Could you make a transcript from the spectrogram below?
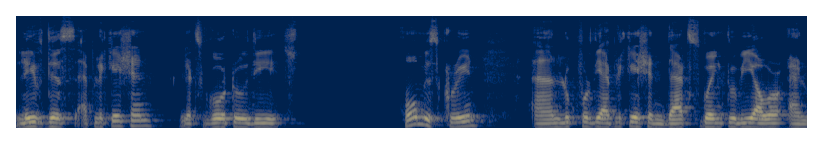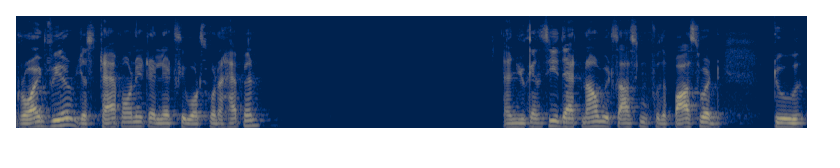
leave this application let's go to the home screen and look for the application that's going to be our Android Wear. Just tap on it and let's see what's going to happen. And you can see that now it's asking for the password to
